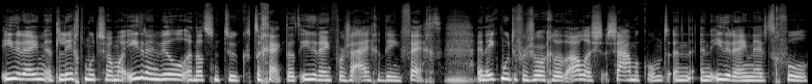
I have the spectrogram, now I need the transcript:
Iedereen, het licht moet zo mooi... Iedereen wil, en dat is natuurlijk te gek... dat iedereen voor zijn eigen ding vecht. En ik moet ervoor zorgen dat alles samenkomt. En, en iedereen heeft het gevoel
